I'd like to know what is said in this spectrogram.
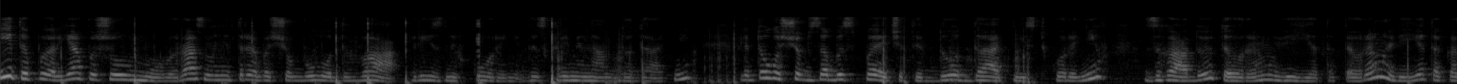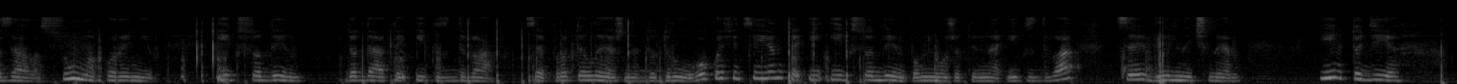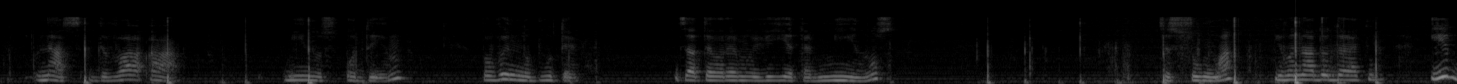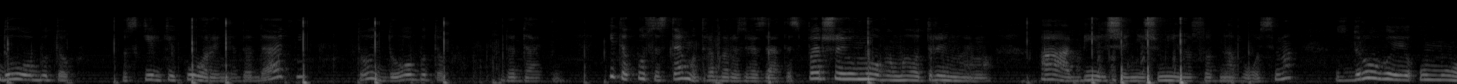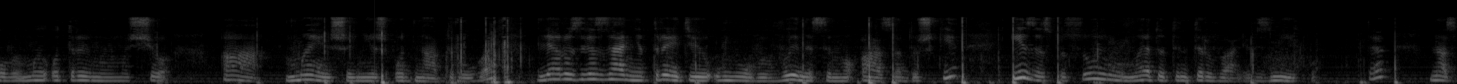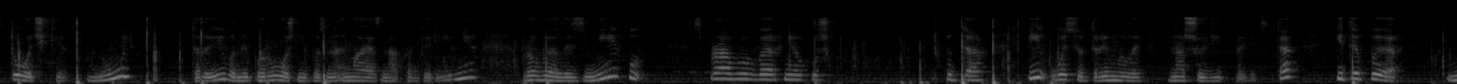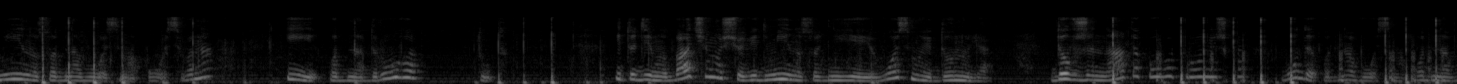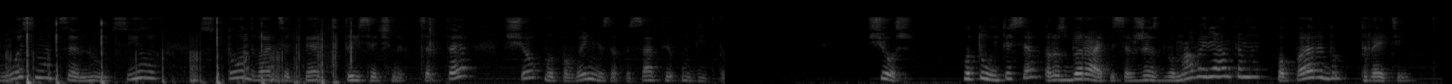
І тепер я пишу умови. Раз мені треба, щоб було два різних корені, дискримінант додатній. Для того, щоб забезпечити додатність коренів, згадую теорему Вієта. Теорема Вієта казала, сума коренів х1 додати х2 це протилежне до другого коефіцієнта, і х1 помножити на х2 це вільний член. І тоді у нас 2а мінус 1 повинно бути за теоремою Вієта мінус. Це сума, і вона додатня. І добуток, оскільки корені додатні, то й добуток додатній. І таку систему треба розв'язати. З першої умови ми отримуємо а більше, ніж мінус 1 восьма. З другої умови ми отримуємо, що А менше, ніж 1 друга. Для розв'язання третьої умови винесемо А за дужки і застосуємо метод інтервалів, змійку. Так? У нас точки 0, 3, вони порожні, бо немає знака дорівнює. Провели змійку з правого верхнього кута і ось отримали нашу відповідь. Так? І тепер мінус 1 восьма, ось вона, і 1 друга тут. І тоді ми бачимо, що від мінус 1 восьмої до нуля. Довжина такого проміжка буде 1 восьма. 1 восьма це 0,125 тисячних. Це те, що ми повинні записати у відповідь. Що ж, готуйтеся, розбирайтеся вже з двома варіантами, попереду третій.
